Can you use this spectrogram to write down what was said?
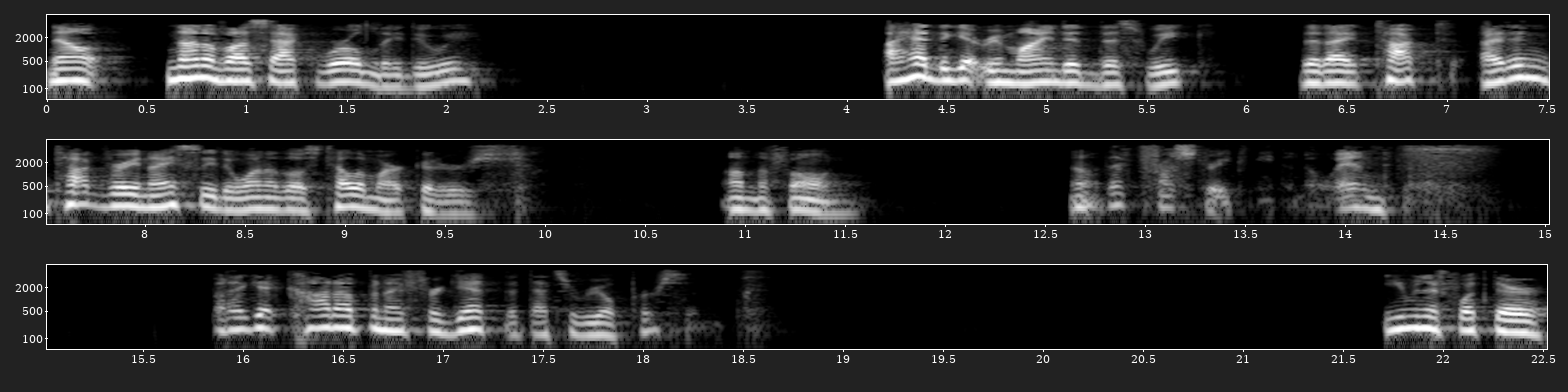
Now, none of us act worldly, do we? I had to get reminded this week that I talked I didn't talk very nicely to one of those telemarketers on the phone. That frustrates me to no end. But I get caught up and I forget that that's a real person. even if what they're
